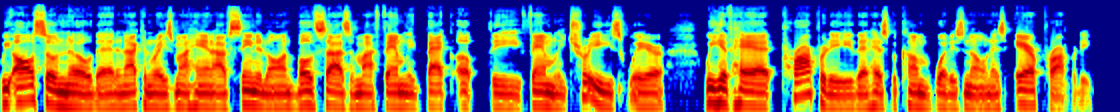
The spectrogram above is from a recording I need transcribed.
We also know that, and I can raise my hand, I've seen it on both sides of my family back up the family trees where we have had property that has become what is known as heir property.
